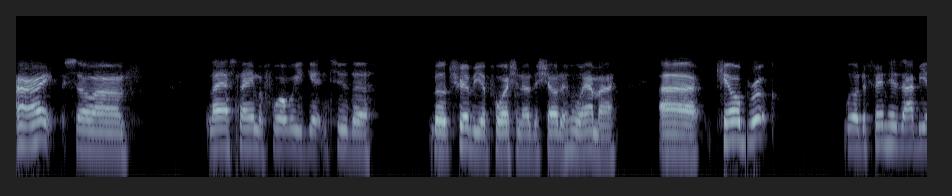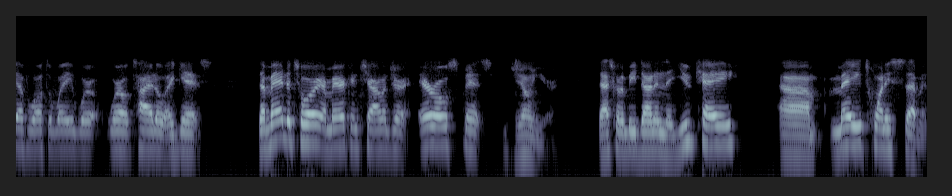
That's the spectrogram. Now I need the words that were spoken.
All right. So, um, last thing before we get into the little trivia portion of the show, to Who Am I? Uh, Kell Brook will defend his IBF welterweight wor- world title against the mandatory American challenger Errol Spence Jr. That's going to be done in the UK um, May 27th.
